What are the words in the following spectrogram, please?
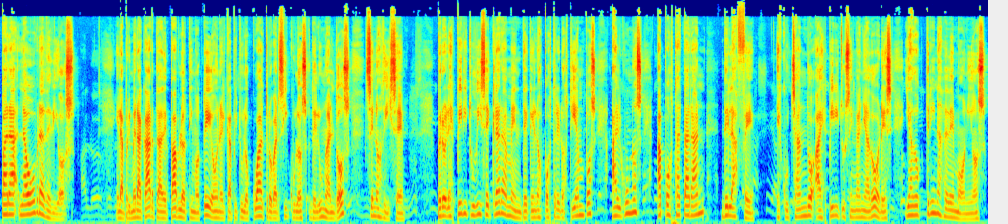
para la obra de Dios. En la primera carta de Pablo a Timoteo, en el capítulo 4, versículos del 1 al 2, se nos dice, pero el Espíritu dice claramente que en los postreros tiempos algunos apostatarán de la fe, escuchando a espíritus engañadores y a doctrinas de demonios,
